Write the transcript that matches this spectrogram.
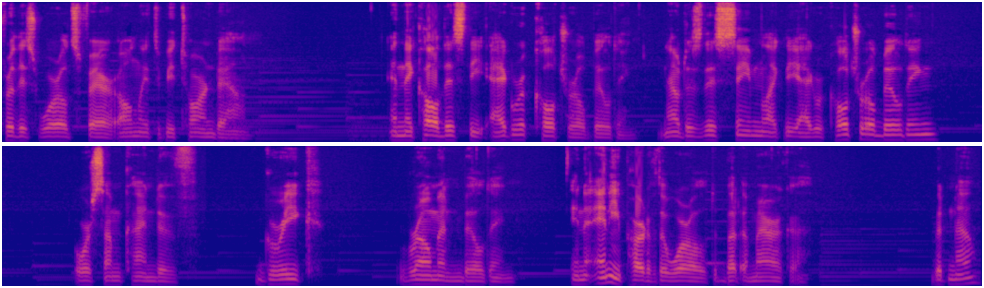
for this World's Fair, only to be torn down. And they call this the agricultural building. Now, does this seem like the agricultural building or some kind of Greek Roman building in any part of the world but America? But no,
